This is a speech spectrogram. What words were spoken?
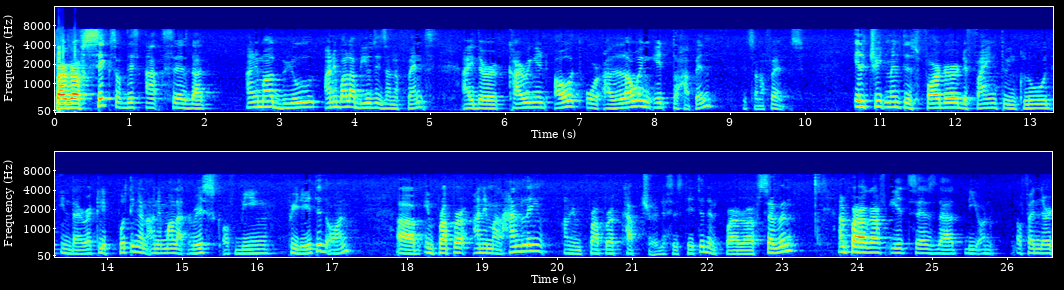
Paragraph 6 of this act says that animal abuse, animal abuse is an offense either carrying it out or allowing it to happen, it's an offense. Ill treatment is further defined to include indirectly putting an animal at risk of being predated on, uh, improper animal handling, and improper capture. This is stated in paragraph 7. And paragraph 8 says that the offender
